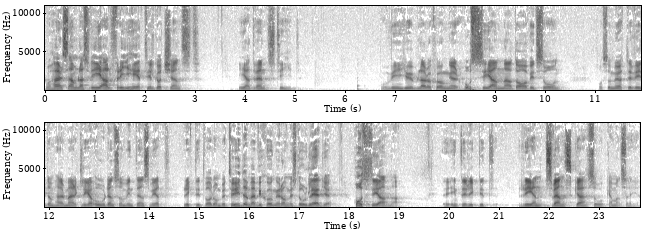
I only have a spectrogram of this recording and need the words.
Och här samlas vi i all frihet till gudstjänst i adventstid. Och vi jublar och sjunger Hosianna, Davids son. Och så möter vi de här märkliga orden som vi inte ens vet riktigt vad de betyder, men vi sjunger dem med stor glädje. Hosianna. Det är inte riktigt ren svenska, så kan man säga.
